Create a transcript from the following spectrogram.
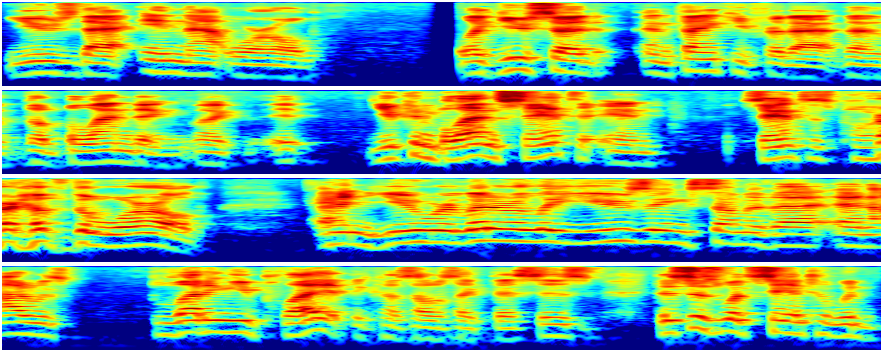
use that in that world, like you said, and thank you for that. The the blending, like it, you can blend Santa in. Santa's part of the world, and you were literally using some of that, and I was letting you play it because I was like, this is this is what Santa would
